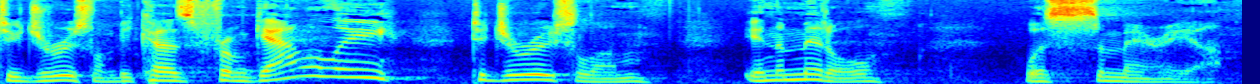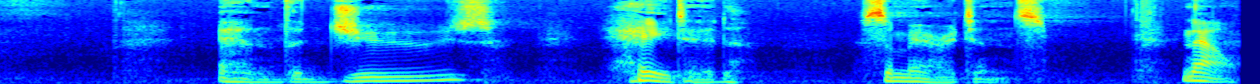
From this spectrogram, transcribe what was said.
to Jerusalem because from Galilee to Jerusalem, in the middle was Samaria. And the Jews hated Samaritans. Now,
